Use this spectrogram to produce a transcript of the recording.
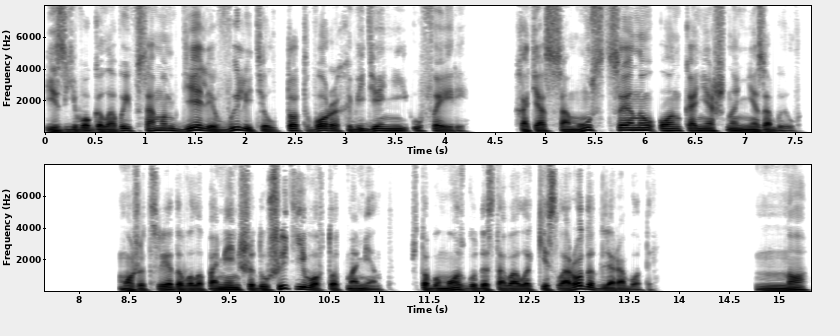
Из его головы в самом деле вылетел тот ворох видений у Фейри, хотя саму сцену он, конечно, не забыл. Может, следовало поменьше душить его в тот момент, чтобы мозгу доставало кислорода для работы? Но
